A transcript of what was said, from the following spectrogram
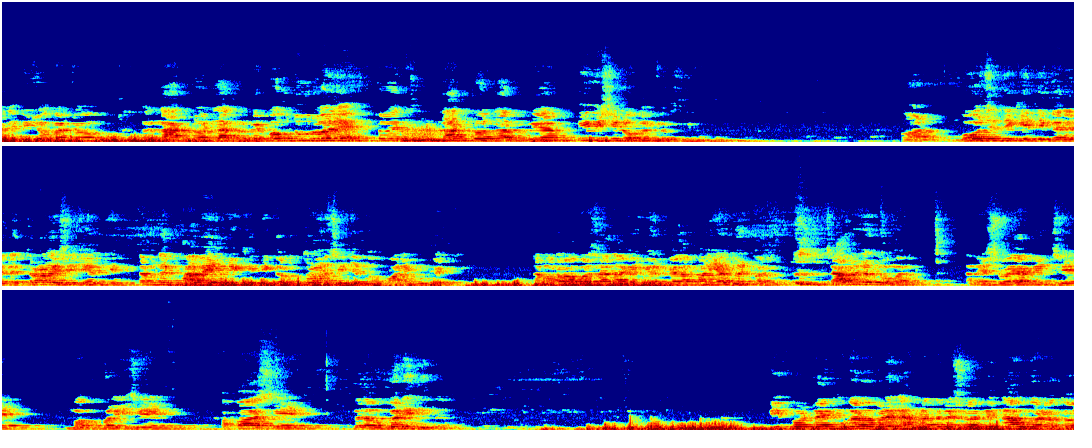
અને બીજો ખર્ચો, લાખ, દોઢ લાખ રૂપિયા બહુ દૂર હોય ને, તો એ લાખ, દોઢ લાખ રૂપિયા પીવીસીનો ખર્ચો. પણ મોજથી ખેતી કરે એટલે ત્રણ સિઝન તમને ફાવે એવી ખેતી કરો. ત્રણ સિઝનમાં પાણી ખૂટે તમારો આ વરસાદ આવી ગયો પહેલાં પાણી હતું જ પાછું. ચાલુ જ હતું અમારે. અને સોયાબીન છે, મગફળી છે કપાસ છે બધા ઉગાડી દીધા. બિફોર ટાઈમ ઉગાડવો પડે ને, હમણાં તમે સોયાબીન ના ઉગાડો તો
